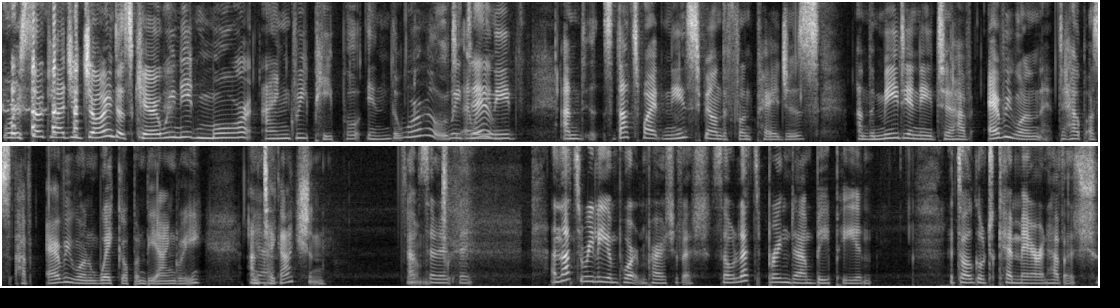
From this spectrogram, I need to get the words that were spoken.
we're so glad you joined us, Ciara. We need more angry people in the world. We and do. We need, and so that's why it needs to be on the front pages. And the media need to have everyone to help us have everyone wake up and be angry and Yeah. take action. So, Absolutely. And that's a really important part of it. So let's bring down BP and let's all go to Kenmare and have a sh-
